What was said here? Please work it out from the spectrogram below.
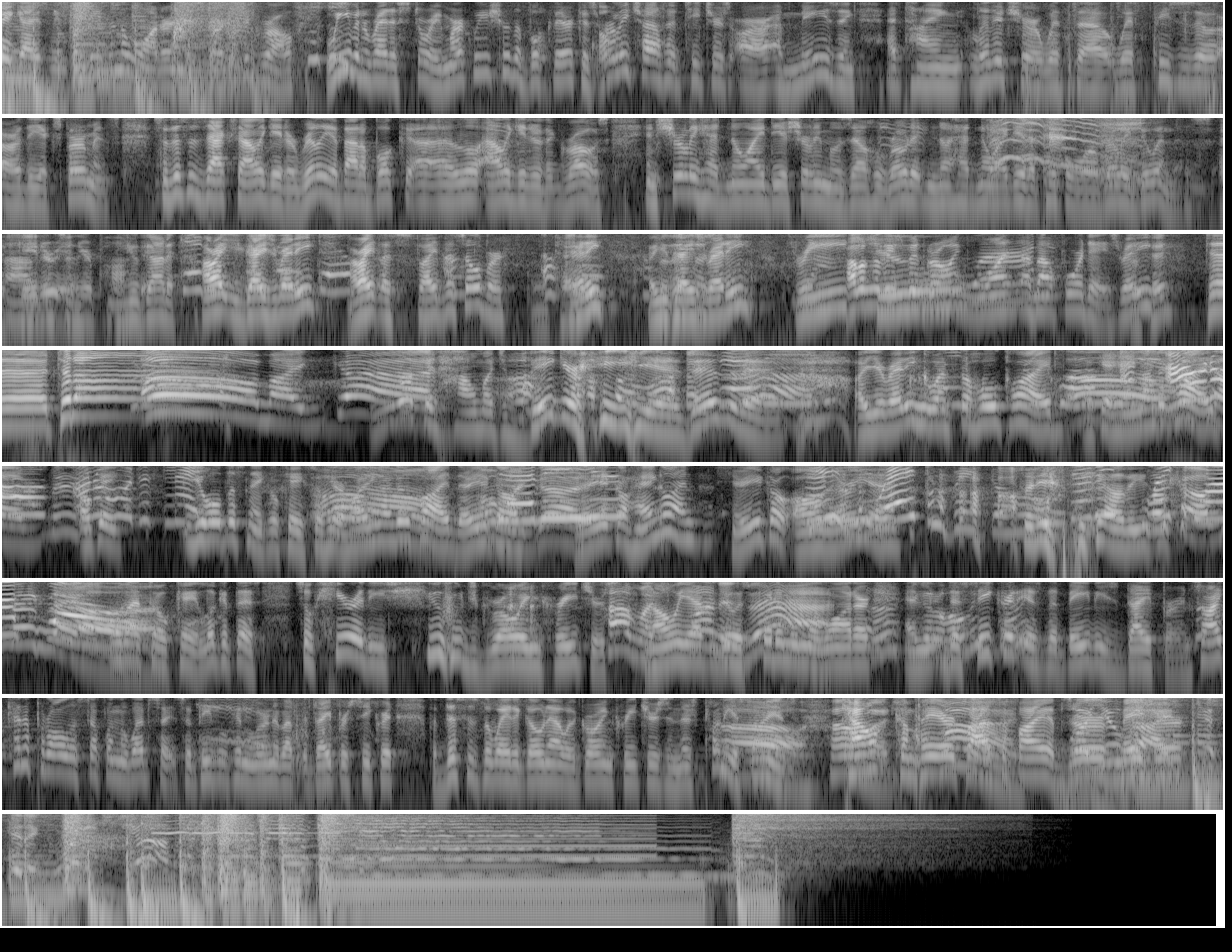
Okay, guys, we put these in the water and they started to grow. We even read a story. Mark, will you show the book there? Because early childhood teachers are amazing at tying literature with uh, with pieces of or the experiments. So this is Zack's alligator, really about a book, uh, a little alligator that grows. And Shirley had no idea. Shirley Mozelle, who wrote it, no, had no idea that people were really doing this. A gator and so in your pocket. You got it. All right, you guys ready? All right, let's slide this over. Okay. Ready? Are you guys is- ready? Three, How long have these been growing? one, about four days. Ready? Okay. Ta- ta-da! Oh my God! Look at how much bigger he is, isn't it? Are you ready? Who wants to hold Clyde? Okay, hang on to Clyde. How big. Okay, hold the snake. you hold the snake. Okay, so here, hang on to the oh. Clyde. There you Oh go. my gosh. There you go. Hang on. Here you go. Oh, there he Way is. too big. So do you see how these? Look how big they Oh, that's okay. Look at this. So here are these huge growing creatures. How and all we have to do is is, put them in the water. Huh? And the secret is the baby's diaper. And so I kind of put all this stuff on the website so people can learn about the diaper secret. But this is the way to go now with growing creatures, and there's plenty of oh, science. Oh, Count, compare, fun. classify, Well, observe, you measure. guys just did a great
